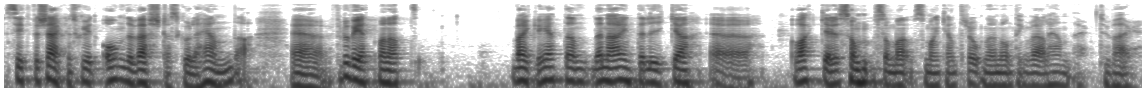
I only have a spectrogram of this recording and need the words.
sitt försäkringsskydd om det värsta skulle hända. Eh, för då vet man att verkligheten den är inte lika vacker som, som, man, som man kan tro när någonting väl händer, tyvärr.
